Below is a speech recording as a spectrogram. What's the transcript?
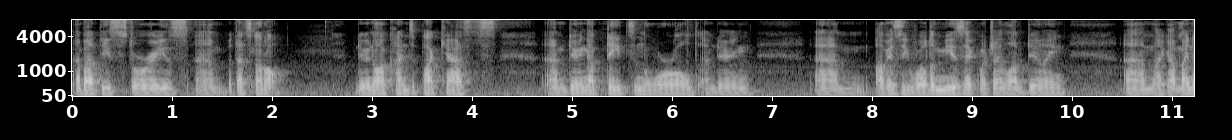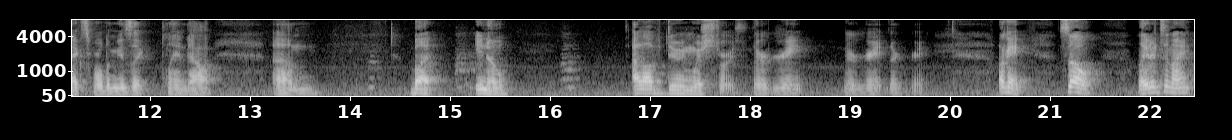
about these stories, um, but that's not all. I'm doing all kinds of podcasts. I'm doing updates in the world. I'm doing, um, obviously, World of Music, which I love doing. Um, I got my next World of Music planned out. Um, but, you know, I love doing wish stories. They're great. They're great. They're great. Okay, so later tonight,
